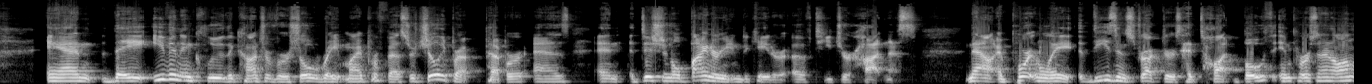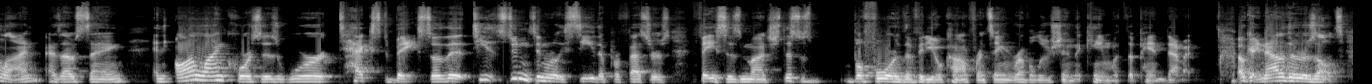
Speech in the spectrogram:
and they even include the controversial Rate My Professor chili pepper as an additional binary indicator of teacher hotness. Now, importantly, these instructors had taught both in person and online, as I was saying, and the online courses were text based. So the students didn't really see the professor's faces much. This was before the video conferencing revolution that came with the pandemic. Okay, now to the results.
